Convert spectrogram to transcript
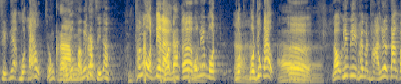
70เนี่ยหมดแล้ว สงคปรามระยุทธ์ประวิตรทักษิณอะทั้งหมดเนี่ยแหละหมดนะเออพวกนี้หมดหมดอ่าหมดยุคแล้วอ่าเออเรารีบๆให้มันผ่านเลือกตั้งไป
